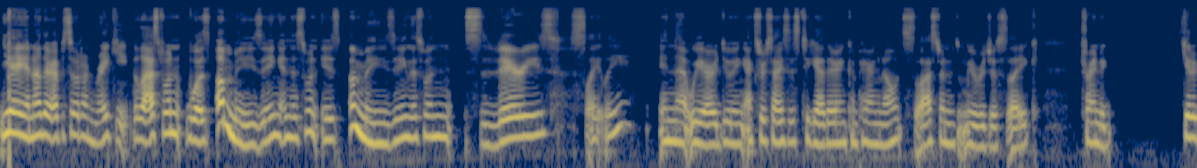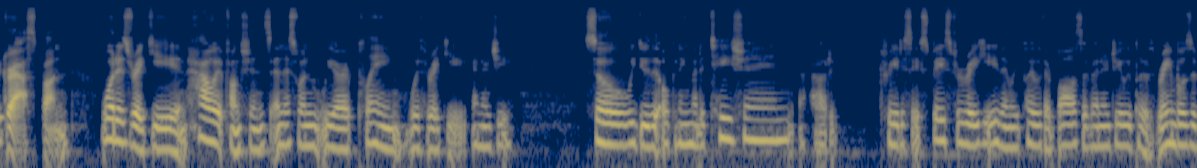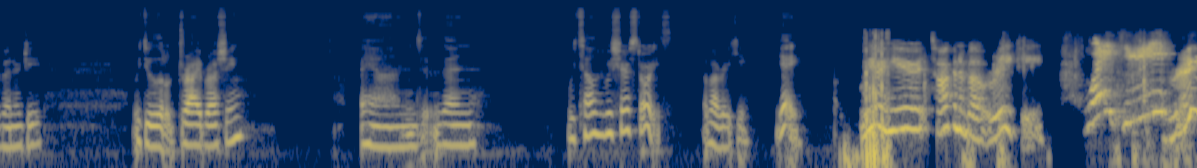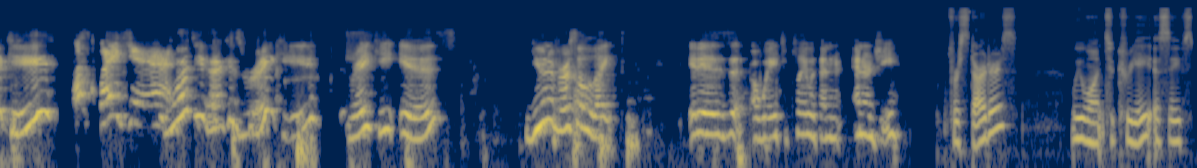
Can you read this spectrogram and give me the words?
Yay, another episode on Reiki. The last one was amazing, and this one is amazing. This one varies slightly in that we are doing exercises together and comparing notes. The last one, we were just like trying to get a grasp on what is Reiki and how it functions. And this one, we are playing with Reiki energy. So we do the opening meditation of how to create a safe space for Reiki. Then we play with our balls of energy. We play with rainbows of energy. We do a little dry brushing. And then we tell, we share stories about Reiki. Yay. We are here talking about Reiki. Reiki? Reiki? What's Reiki? What the heck is Reiki? Reiki is universal light. It is a way to play with en- energy. For starters, we want to create a safe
